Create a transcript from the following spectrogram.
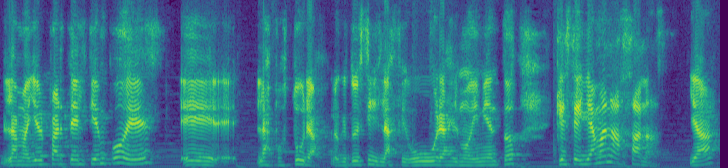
la mayor parte del tiempo es eh, las posturas, lo que tú decís, las figuras, el movimiento, que se llaman asanas. ¿Ya?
